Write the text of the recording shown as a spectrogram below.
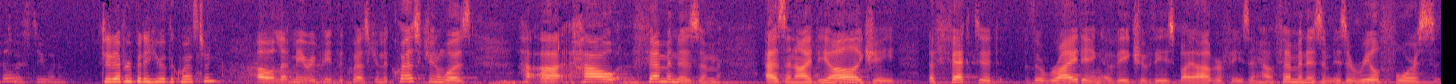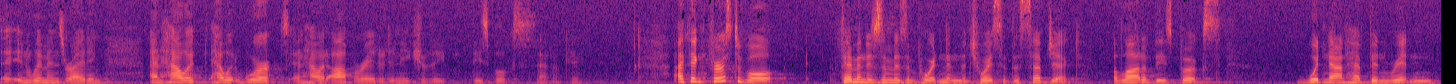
Phyllis, do you want to? Did everybody hear the question? Oh, let me repeat the question. The question was uh, how feminism as an ideology affected the writing of each of these biographies and how feminism is a real force in women's writing and how it, how it worked and how it operated in each of the, these books. Is that okay? I think, first of all, feminism is important in the choice of the subject. A lot of these books would not have been written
